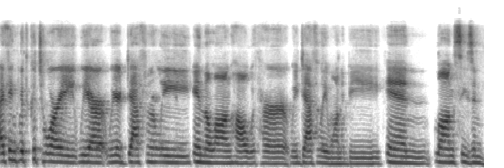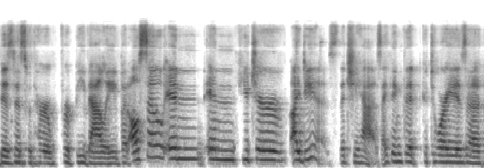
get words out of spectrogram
I think with Katori, we are we are definitely in the long haul with her. We definitely want to be in long season business with her for P Valley, but also in in future ideas that she has. I think that Katori is a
